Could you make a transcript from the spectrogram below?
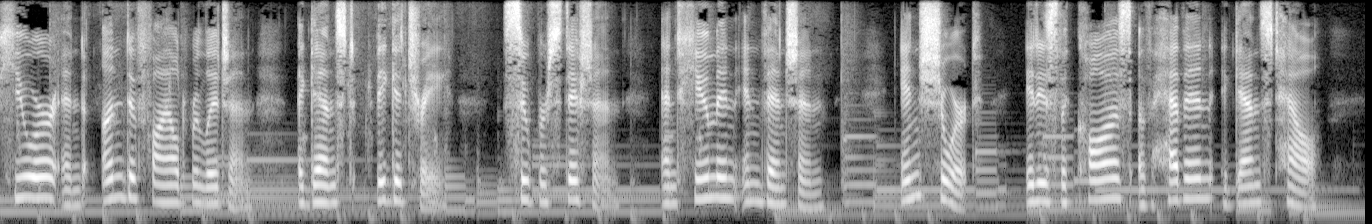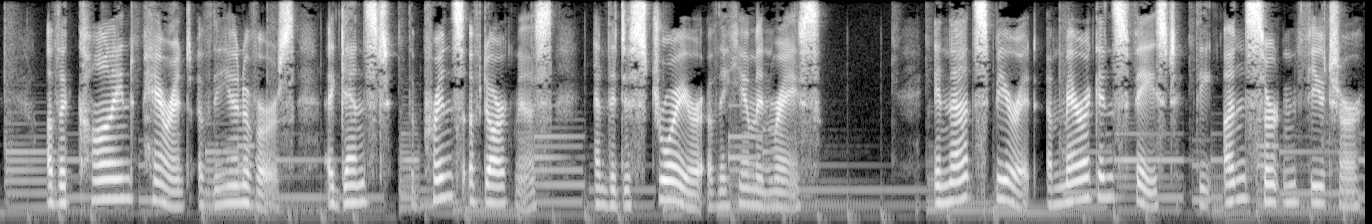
pure and undefiled religion against bigotry, superstition, and human invention. In short, it is the cause of heaven against hell, of the kind parent of the universe against the prince of darkness and the destroyer of the human race. In that spirit, Americans faced the uncertain future,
